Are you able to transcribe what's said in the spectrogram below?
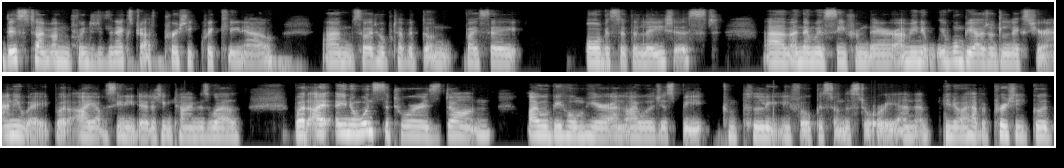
this time I'm going to do the next draft pretty quickly now. Um, so I'd hope to have it done by, say, August at the latest. Um, and then we'll see from there. I mean, it, it won't be out until next year anyway, but I obviously need editing time as well. But I, you know, once the tour is done, I will be home here and I will just be completely focused on the story. And, uh, you know, I have a pretty good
